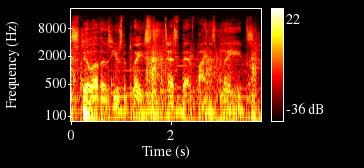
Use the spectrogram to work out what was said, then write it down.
Still others use the place to test their finest blades.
